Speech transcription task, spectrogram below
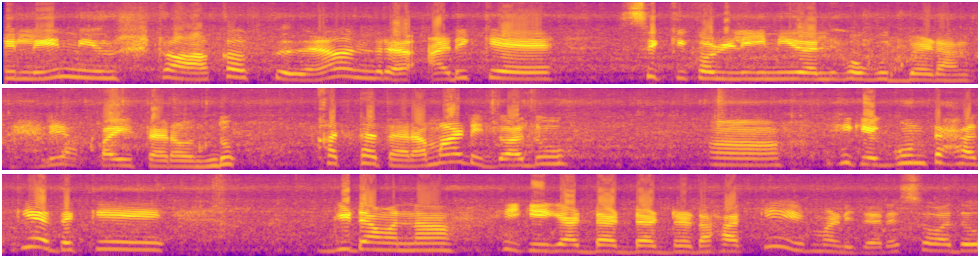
ಇಲ್ಲಿ ನೀರು ಸ್ಟಾಕ್ ಆಗ್ತದೆ ಅಂದ್ರೆ ಅಡಿಕೆ ಸಿಕ್ಕಿಕೊಳ್ಳಿ, ನೀರಲ್ಲಿ ಹೋಗೋದು ಬೇಡ ಅಂತ ಹೇಳಿ ಅಪ್ಪ ಈ ಥರ ಒಂದು ಕಟ್ಟ ಥರ ಮಾಡಿದ್ದು. ಅದು ಹೀಗೆ ಗುಂಟ ಹಾಕಿ ಅದಕ್ಕೆ ಗಿಡವನ್ನು ಹೀಗೆ ಹೀಗೆ ಅಡ್ಡ ಅಡ್ಡ ಅಡ್ಡ ಅಡ್ಡ ಹಾಕಿ ಮಾಡಿದ್ದಾರೆ. ಸೊ ಅದು,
